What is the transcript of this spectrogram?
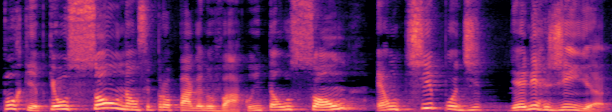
Por quê? Porque o som não se propaga no vácuo. Então, o som é um tipo de energia,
